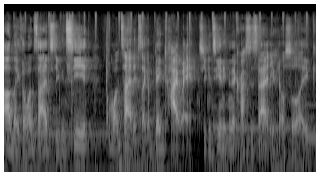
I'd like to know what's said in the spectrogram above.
on like the one side, so you can see on one side it's like a big highway, so you can see anything that crosses that. You could also like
